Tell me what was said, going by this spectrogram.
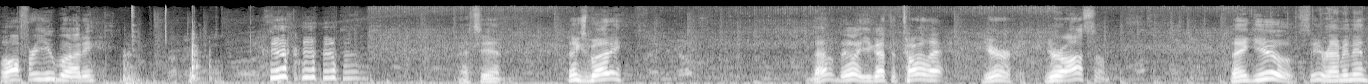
All for you, buddy. That's it. Thanks, buddy. That'll do it. You got the toilet. You're you're awesome. Thank you. See you, Remington.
